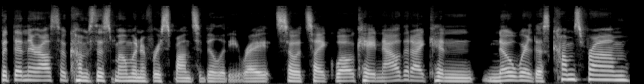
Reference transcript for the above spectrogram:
But then there also comes this moment of responsibility, right? So it's like, well, okay, now that I can know where this comes from,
